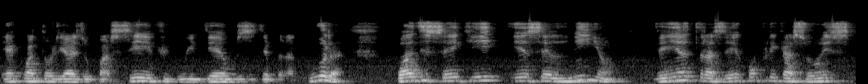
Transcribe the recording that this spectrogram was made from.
equatoriais do Pacífico, em termos de temperatura, pode ser que esse El Ninho venha trazer complicações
